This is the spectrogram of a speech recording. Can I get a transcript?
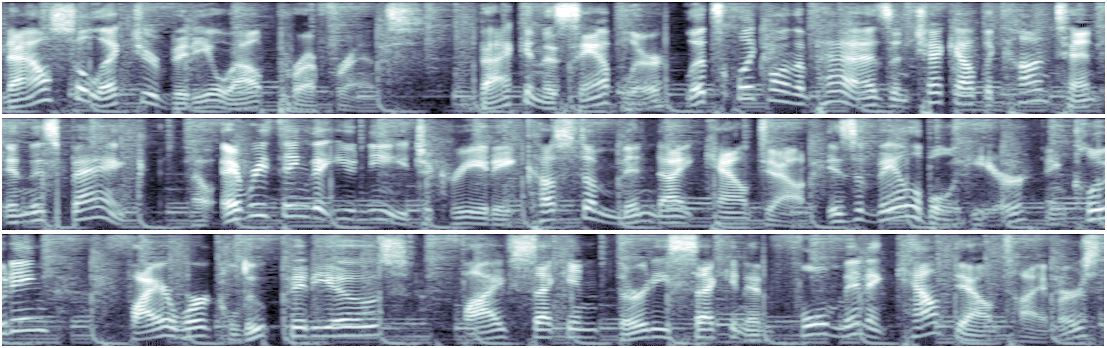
Now select your Video Out preference. Back in the sampler, let's click on the pads and check out the content in this bank. Now everything that you need to create a custom midnight countdown is available here, including firework loop videos, 5 second, 30 second, and full minute countdown timers,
